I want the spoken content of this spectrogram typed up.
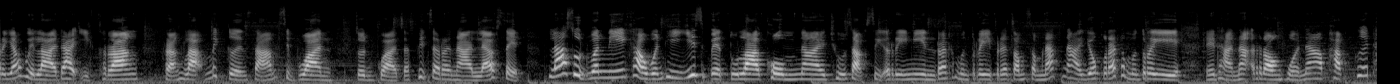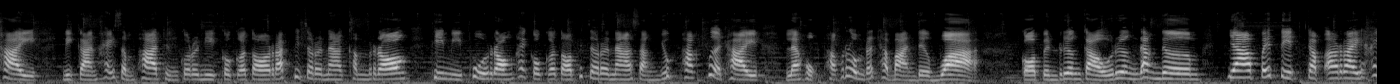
ระยะเวลาได้อีกครั้ง ครั้งละไม่เกิน 30 วัน จนกว่าจะพิจารณาแล้วเสร็จ ล่าสุดวันนี้ค่ะวันที่ 21 ตุลาคม นายชูศักดิ์สิรินิน รัฐมนตรีประจำสำนักนายกรัฐมนตรี ในฐานะรองหัวหน้าพักเพื่อไทย มีการให้สัมภาษณ์ถึงกรณีกกตรับพิจารณาคำร้อง ที่มีผู้ร้องให้กกตพิจารณาสั่งยุบพักเพื่อไทย และ 6 พักร่วมรัฐบาลเดิมว่าก็เป็นเรื่องเก่าเรื่องดั้งเดิม อย่าไปติดกับอะไรให้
